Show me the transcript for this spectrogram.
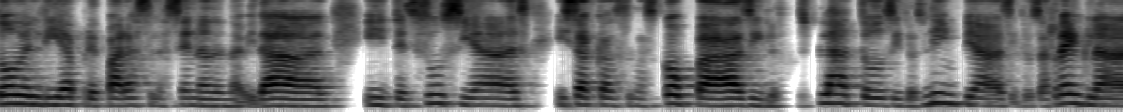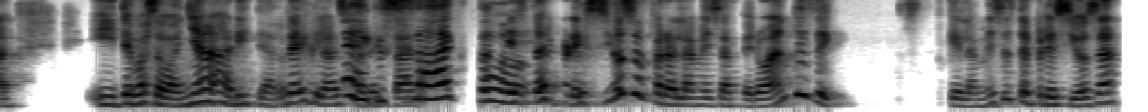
todo el día preparas la cena de Navidad y te sucias y sacas las copas y los platos y los limpias y los arreglas y te vas a bañar y te arreglas para Exacto. Estar, estar precioso para la mesa, pero antes de que la mesa esté preciosa,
